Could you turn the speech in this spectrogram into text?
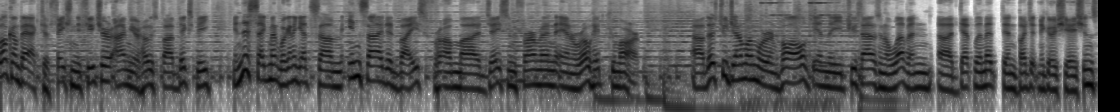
Welcome back to Facing the Future. I'm your host, Bob Bixby. In this segment, we're going to get some inside advice from uh, Jason Furman and Rohit Kumar. Uh, those two gentlemen were involved in the 2011 uh, debt limit and budget negotiations.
